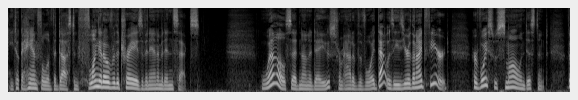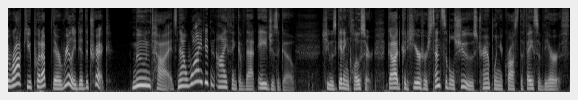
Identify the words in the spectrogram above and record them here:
he took a handful of the dust and flung it over the trays of inanimate insects. Well, said Nana Deus from out of the void, that was easier than I'd feared. Her voice was small and distant. The rock you put up there really did the trick. Moon tides. Now, why didn't I think of that ages ago? She was getting closer. God could hear her sensible shoes trampling across the face of the earth.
